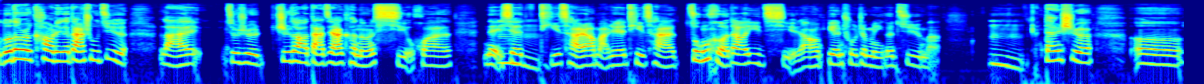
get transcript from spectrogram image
多都是靠这个大数据来，就是知道大家可能喜欢哪些题材，嗯、然后把这些题材综合到一起，然后编出这么一个剧嘛。嗯，但是，嗯呃，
